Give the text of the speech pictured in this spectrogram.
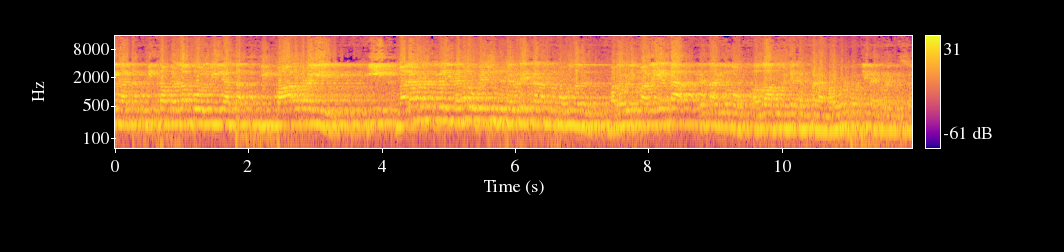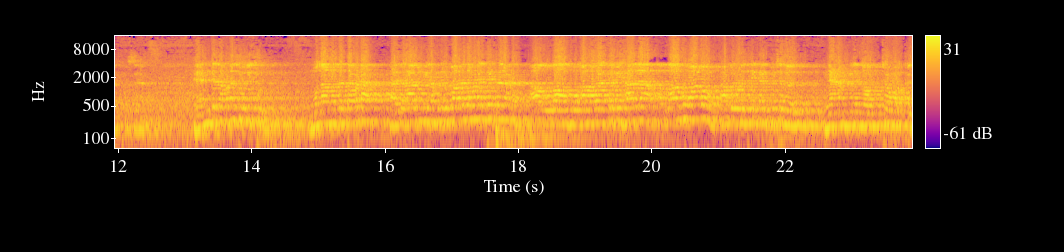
ഇല്ലാത്ത കുടിക്കാൻ വെള്ളം പോലും ഇല്ലാത്ത ഈ പാറമടലിൽ ഈ മലമടക്കുകളിൽ ഞങ്ങൾ ഉപേക്ഷിച്ചിട്ട് എവിടേക്കാണ് പോകുന്നത്? മറുപടി പറയേണ്ട എന്നായിരുന്നു അള്ളാഹുവിന്റെ കൽപ്പന. മറുപടി പറഞ്ഞില്ല ഇബ്രാഹിം അലൈഹി സ്വലാത്തു വസ്സലാം. രണ്ട് തവണ ചോദിച്ചു. മൂന്നാമത്തെ തവണ നമ്മൾ ഒരുപാട് തവണ കേട്ടതാണ്. അമറക ബിഹാദ അള്ളാഹു താങ്കളോട് ഇതിനെ കൽപ്പിച്ചത് ഞാൻ എന്ന ഒറ്റ വാക്ക്.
